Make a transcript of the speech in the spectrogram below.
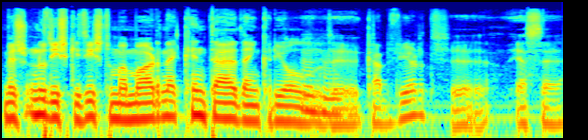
Mas no disco existe uma morna cantada em crioulo uhum. de Cabo Verde, essa a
